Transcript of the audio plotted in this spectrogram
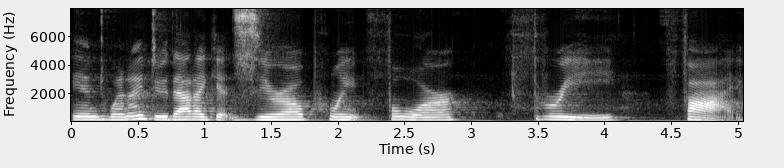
And when I do that, I get 0.435.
